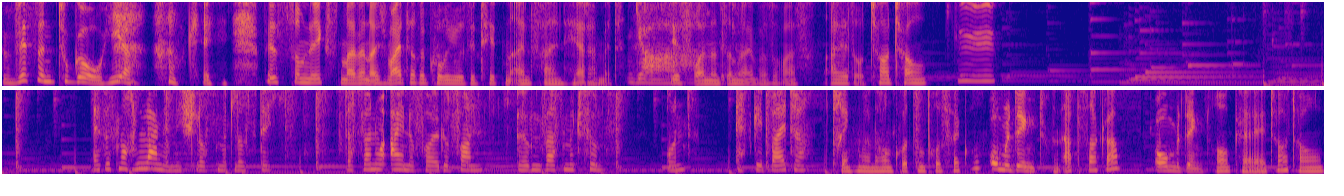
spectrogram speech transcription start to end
Wissen to go. Hier. Okay. Bis zum nächsten Mal. Wenn euch weitere Kuriositäten einfallen, her damit. Ja, Wir freuen uns immer über sowas. Also, ciao, ciao. Tschüss. Es ist noch lange nicht Schluss mit lustig. Das war nur eine Folge von Irgendwas mit fünf. Und es geht weiter. Trinken wir noch einen kurzen Prosecco? Unbedingt. Einen Absacker? Unbedingt. Okay, ciao, ciao.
